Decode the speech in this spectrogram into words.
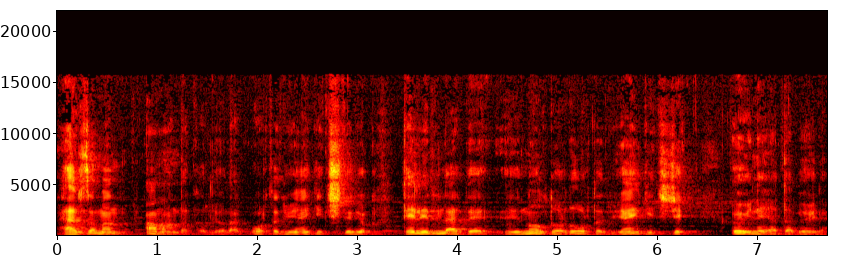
Her zaman Aman'da kalıyorlar. Orta Dünya'ya geçişleri yok. Teleriler de e, Noldor'da Orta Dünya'ya geçecek. Öyle ya da böyle.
